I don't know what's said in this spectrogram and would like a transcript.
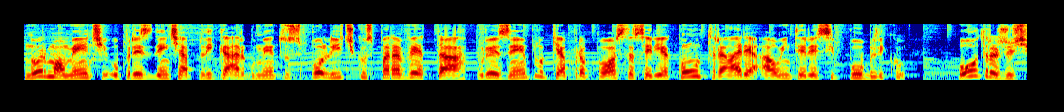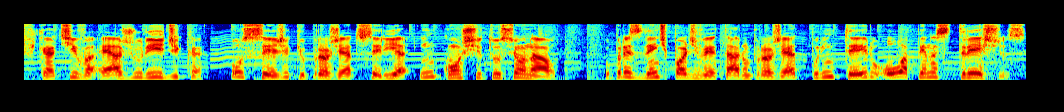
Normalmente, o presidente aplica argumentos políticos para vetar, por exemplo, que a proposta seria contrária ao interesse público. Outra justificativa é a jurídica, ou seja, que o projeto seria inconstitucional. O presidente pode vetar um projeto por inteiro ou apenas trechos.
